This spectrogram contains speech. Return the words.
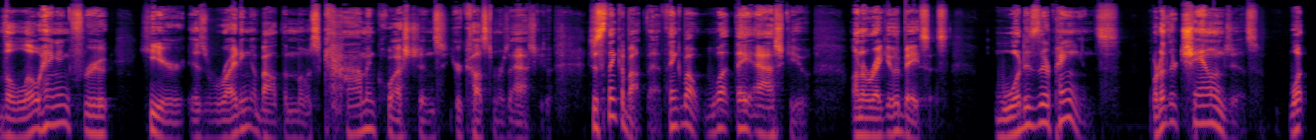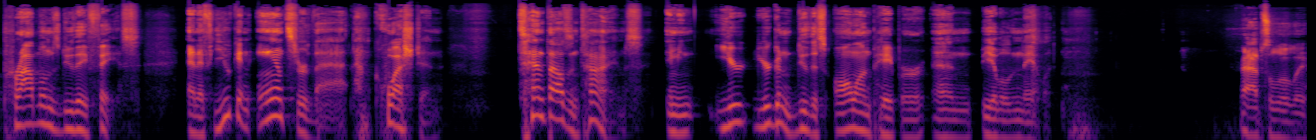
The low hanging fruit, here is writing about the most common questions your customers ask you. Just think about that. Think about what they ask you on a regular basis. What is their pains? What are their challenges? What problems do they face? And if you can answer that question 10,000 times, I mean, you're you're going to do this all on paper and be able to nail it. Absolutely.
